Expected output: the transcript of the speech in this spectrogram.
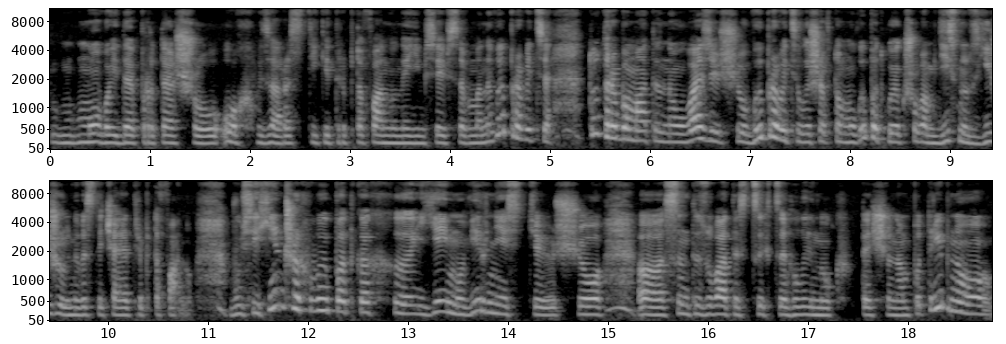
мова йде про те, що ох, зараз тільки триптофану не їмся і все в мене виправиться, то треба мати на увазі, що виправиться лише в тому випадку, якщо вам дійсно з їжею не вистачає триптофану. В усіх інших випадках е, є ймовірність, що е, синтезувати з цих цеглинок те, що нам потрібно,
